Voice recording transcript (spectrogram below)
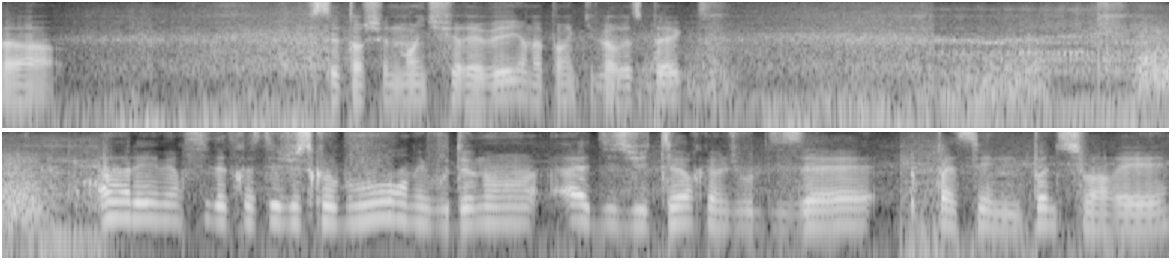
Là, cet enchaînement il fait rêver, il n'y en a pas un qui le respecte. Allez, merci d'être resté jusqu'au bout. Rendez-vous demain à 18h, comme je vous le disais. Passez une bonne soirée.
